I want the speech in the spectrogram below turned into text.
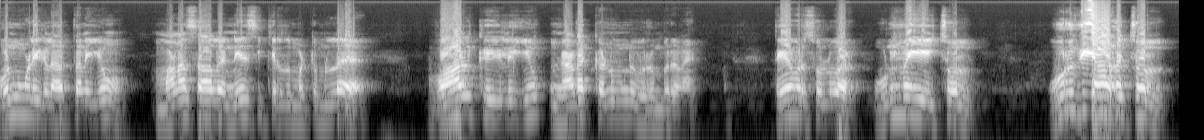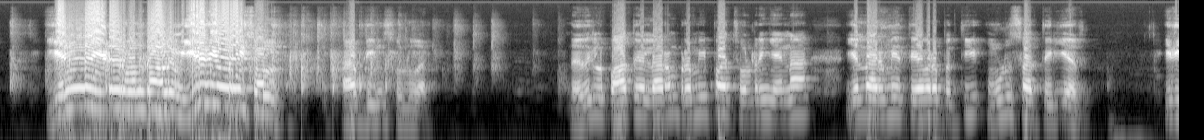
பொன்மொழிகள் அத்தனையும் மனசால நேசிக்கிறது மட்டுமில்ல வாழ்க்கையிலையும் நடக்கணும்னு விரும்புகிறவன் தேவர் சொல்லுவார் உண்மையை சொல் உறுதியாக சொல் என்ன இடர் வந்தாலும் இறுதி வரை சொல் அப்படின்னு சொல்லுவார். இந்த இதுகளை பார்த்து எல்லாரும் பிரமிப்பா சொல்றீங்கன்னா எல்லாருமே தேவரை பத்தி முழுசா தெரியாது. இது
